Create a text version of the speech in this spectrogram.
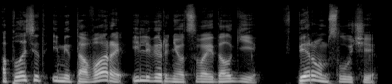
оплатит ими товары или вернет свои долги. В первом случае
